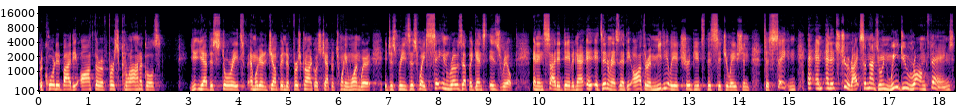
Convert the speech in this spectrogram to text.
recorded by the author of First Chronicles, you, you have this story, and we're going to jump into First Chronicles chapter 21, where it just reads this way Satan rose up against Israel and incited David. Now, it's interesting that the author immediately attributes this situation to Satan. And, and, and it's true, right? Sometimes when we do wrong things,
